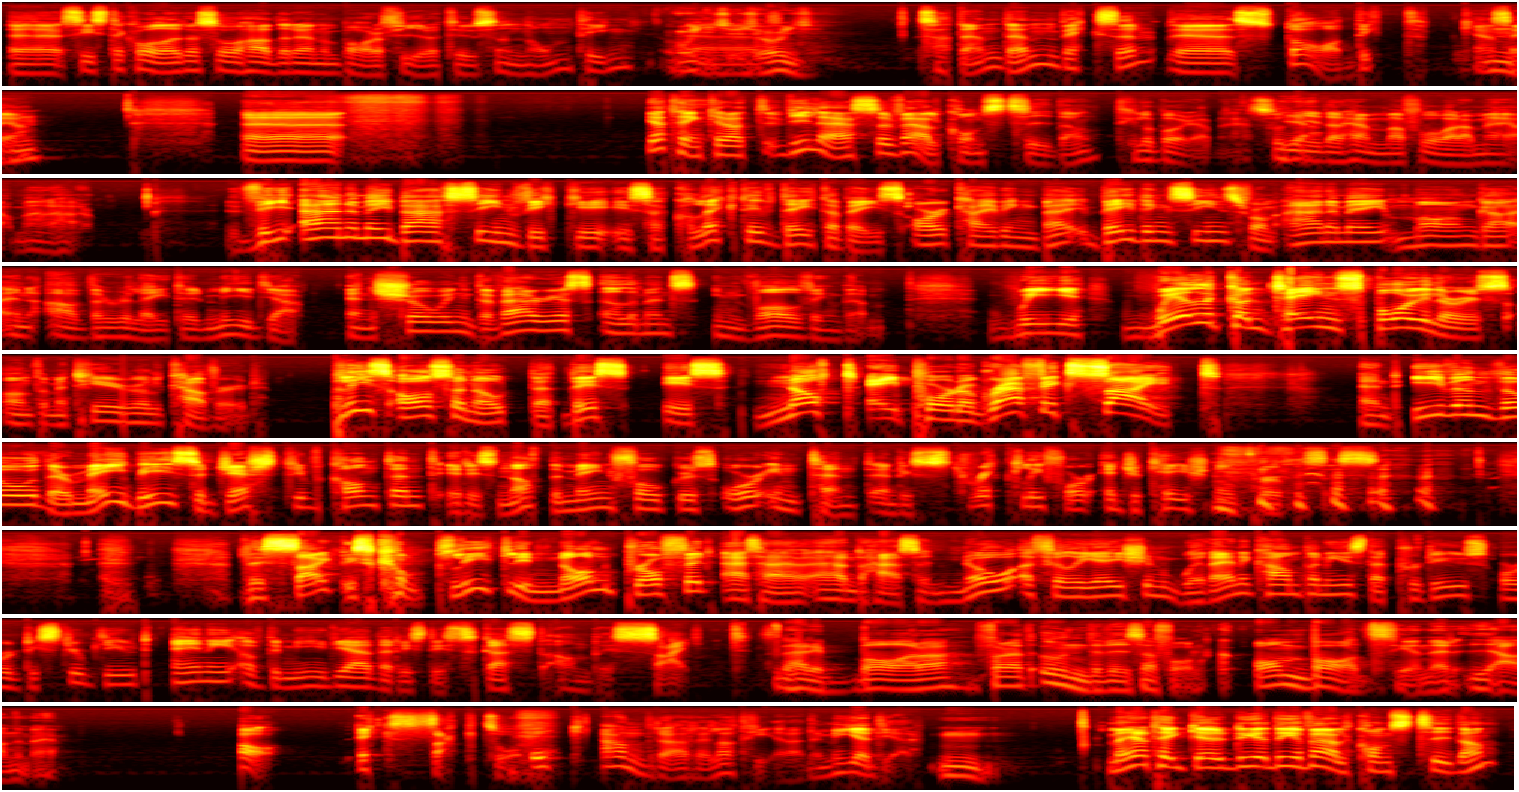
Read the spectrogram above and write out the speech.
Eh, sist jag kollade så hade den bara 4000 någonting. Oj, Eh, oj, oj. Så att den, den växer eh, stadigt, kan jag säga. Mhm. Eh, jag tänker att vi läser välkomstsidan till att börja med, så Ja. ni där hemma får vara med med det här. The Anime Bath Scene Wiki is a collective database archiving ba- bathing scenes from anime, manga, and other related media, and showing the various elements involving them. We will contain spoilers on the material covered. Please also note that this is not a pornographic site. And even though there may be suggestive content, it is not the main focus or intent and is strictly for educational purposes. the site is completely non-profit and has no affiliation with any companies that produce or distribute any of the media that is discussed on this site. Så det här är bara för att undervisa folk om badscener i anime. Ja, exakt så. Och andra relaterade medier. Men jag tänker, det, det är välkomstsidan.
